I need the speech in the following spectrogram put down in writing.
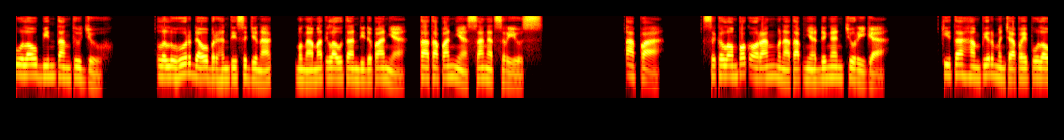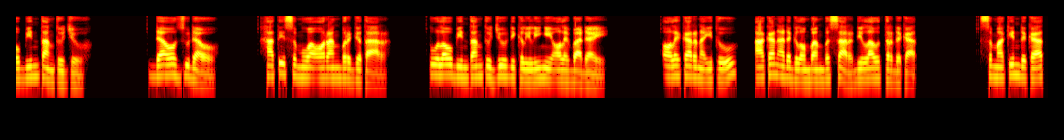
Pulau Bintang Tujuh. Leluhur Dao berhenti sejenak, mengamati lautan di depannya, tatapannya sangat serius. Apa? Sekelompok orang menatapnya dengan curiga. Kita hampir mencapai Pulau Bintang Tujuh. Dao Zudao. Hati semua orang bergetar. Pulau Bintang Tujuh dikelilingi oleh badai. Oleh karena itu, akan ada gelombang besar di laut terdekat. Semakin dekat,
